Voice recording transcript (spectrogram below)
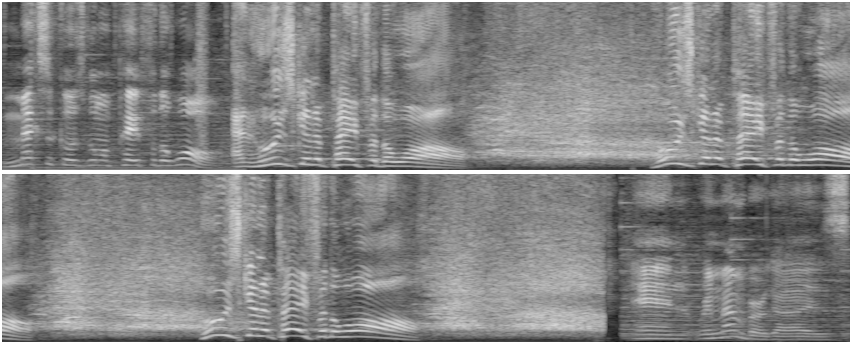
Mexico's gonna pay for the wall. And who's to pay for the wall? Who's going to pay for the wall? Who's going to pay for the wall? And remember, guys,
